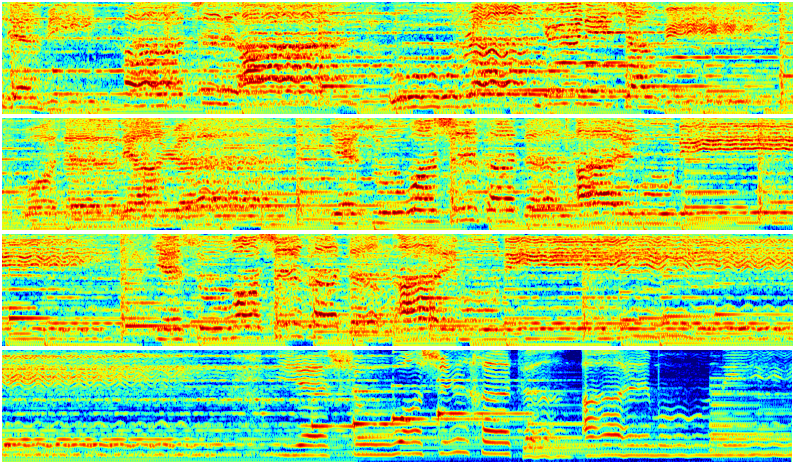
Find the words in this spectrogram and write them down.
怜悯和慈爱，无人与你相比，我的良人，耶稣，我是何等爱慕你，耶稣，我是。的爱慕你。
